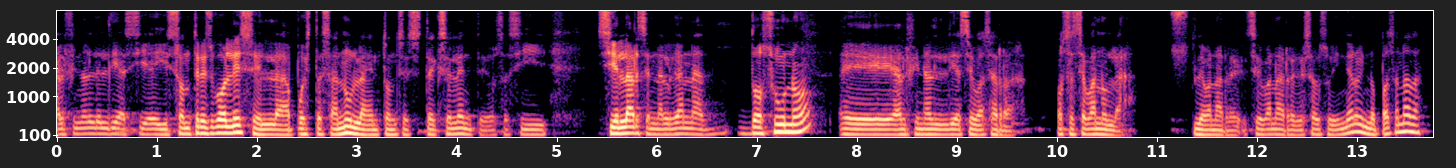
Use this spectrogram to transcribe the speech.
al final del día, si son 3 goles, eh, la apuesta se anula. Entonces está excelente. O sea, si, si el Arsenal gana 2-1, eh, al final del día se va a cerrar. O sea, se va a anular. Le van a se van a regresar su dinero y no pasa nada.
